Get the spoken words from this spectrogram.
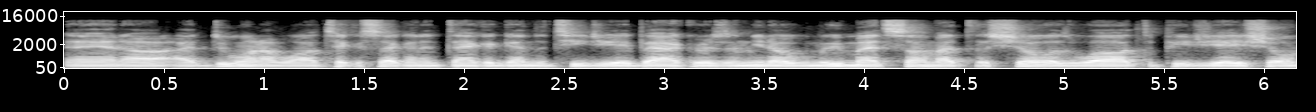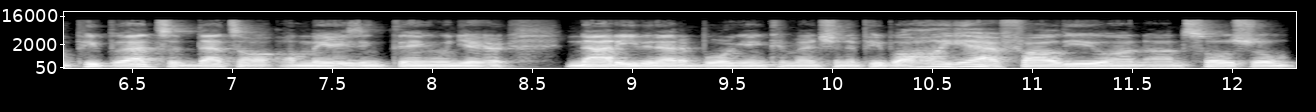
and uh, I do want to want to take a second and thank again the TGA backers. And you know, we met some at the show as well at the PGA show, and people that's a that's an amazing thing when you're not even at a board game convention and people, oh yeah, I follow you on on social.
